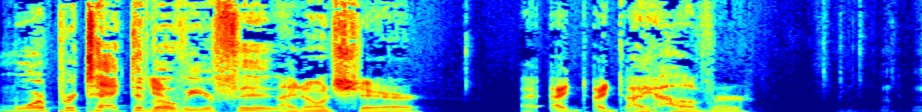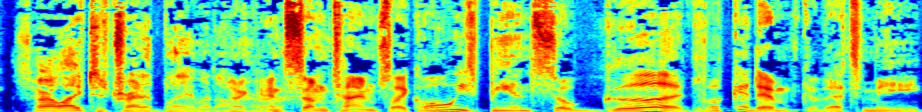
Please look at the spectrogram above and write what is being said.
more protective Yeah. over your food. I don't share. I, I, I, I hover. so I like to try to blame it on Like, her. and sometimes, like, oh, he's being so good. Look at him. That's me.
